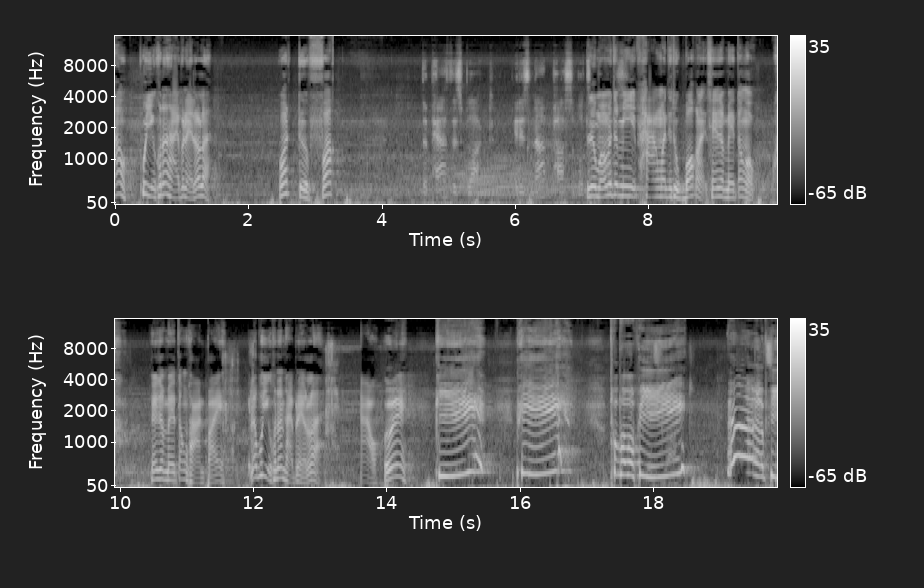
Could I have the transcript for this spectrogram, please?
เอ้าผู้หญิงคนนั้นหายไปไหนแล้วล่ะ What the fuck The path is blocked. It is not possible หรือ to. เหมือนมันจะมีทางมันจะถูกบล็อกน่ะฉันจะไม่ต้องออกฉันจะไม่ต้องผ่านไป แล้วผู้หญิงคนนั้นหายไปไหนแล้วล่ะอ้าวเฮ้ย ผี ผีพ่อพ่อผีเออผี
